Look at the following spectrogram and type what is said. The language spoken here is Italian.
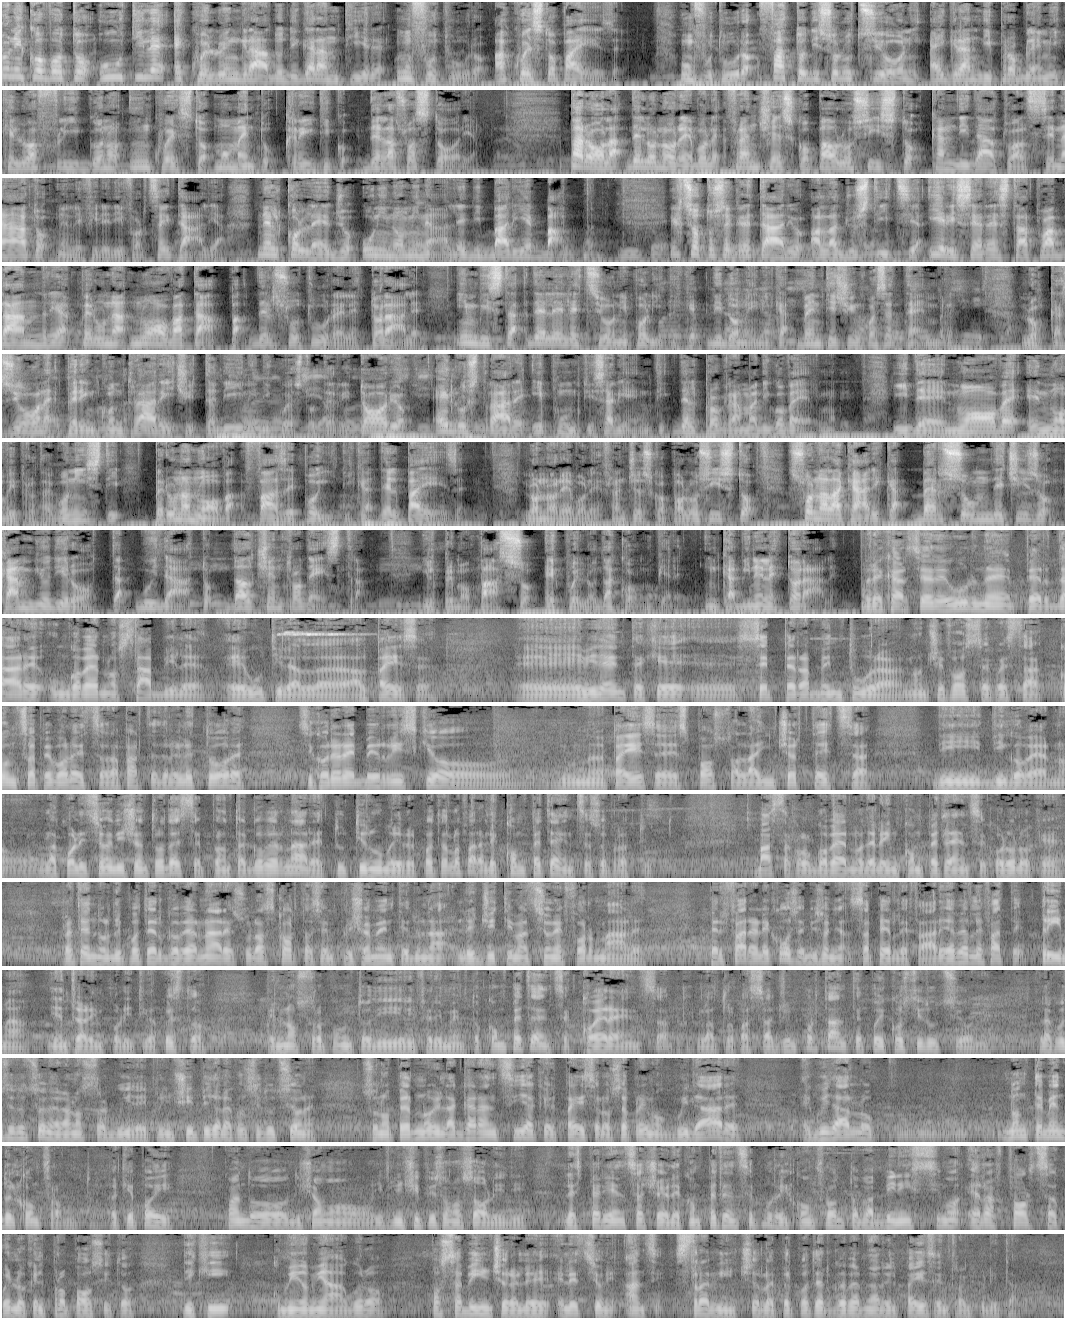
L'unico voto utile è quello in grado di garantire un futuro a questo paese. Un futuro fatto di soluzioni ai grandi problemi che lo affliggono in questo momento critico della sua storia. Parola dell'onorevole Francesco Paolo Sisto, candidato al Senato nelle file di Forza Italia nel collegio uninominale di Bari e Bat. Il sottosegretario alla giustizia ieri sera è stato ad Andria per una nuova tappa del suo tour elettorale in vista delle elezioni politiche di domenica 25 settembre. L'occasione per incontrare i cittadini di questo territorio e illustrare i punti salienti del programma di governo. Idee nuove e nuovi protagonisti per una nuova fase politica del paese. L'onorevole Francesco Paolo Sisto suona la carica verso un deciso cambio di rotta guidato dal centrodestra. Il primo passo è quello da compiere in cabina elettorale. Recarsi alle urne per dare un governo stabile e utile al, al Paese. È evidente che eh, se per avventura non ci fosse questa consapevolezza da parte dell'elettore si correrebbe il rischio di un Paese esposto alla incertezza di, di, governo. La coalizione di centrodestra è pronta a governare, ha tutti i numeri per poterlo fare, le competenze soprattutto. Basta col governo delle incompetenze, coloro che pretendono di poter governare sulla scorta semplicemente di una legittimazione formale. Per fare le cose bisogna saperle fare e averle fatte prima di entrare in politica, questo è il nostro punto di riferimento. Competenze, coerenza, l'altro passaggio importante, poi Costituzione la Costituzione è la nostra guida, i principi della Costituzione sono per noi la garanzia che il Paese lo sapremo guidare e guidarlo non temendo il confronto, perché poi quando diciamo, i principi sono solidi, l'esperienza c'è, le competenze pure, il confronto va benissimo e rafforza quello che è il proposito di chi, come io mi auguro, possa vincere le elezioni, anzi stravincerle per poter governare il Paese in tranquillità.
